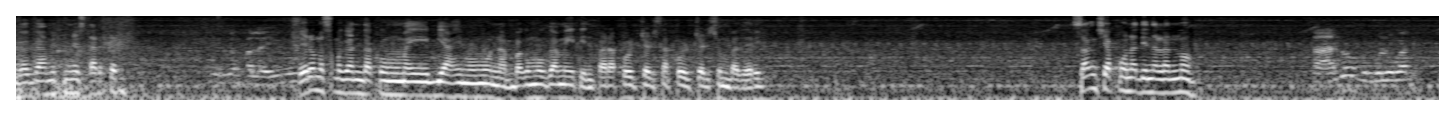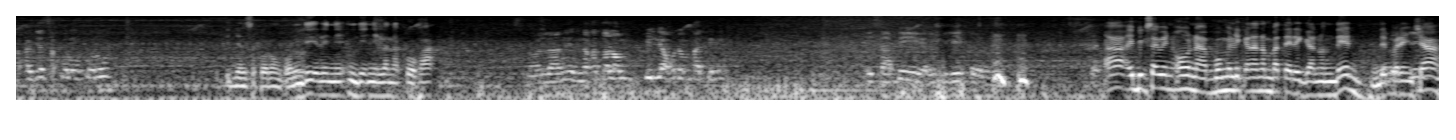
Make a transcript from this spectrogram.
Magagamit mo na yung starter. Pero mas maganda kung may biyahe mo muna bago mo gamitin para full charge na full charge yung battery. Sang shop muna dinalan mo? Sa ano, bubulungan. Saka dyan sa kurong-kurong. Ito dyan sa kurong Hindi, rin, hindi nila nakuha. Wala na yun. Nakadalawang bili ako ng battery. Eh sabi, regulator. Ah, ibig sabihin una, bumili ka na ng battery, ganun din. Diferensya.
